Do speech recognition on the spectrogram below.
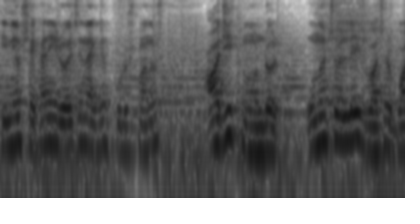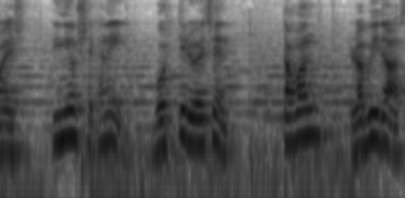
তিনিও সেখানেই রয়েছেন একজন পুরুষ মানুষ, অজিত মণ্ডল, উনচল্লিশ বছর বয়স। তিনিও সেখানেই ভর্তি রয়েছেন। তবন রবি দাস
